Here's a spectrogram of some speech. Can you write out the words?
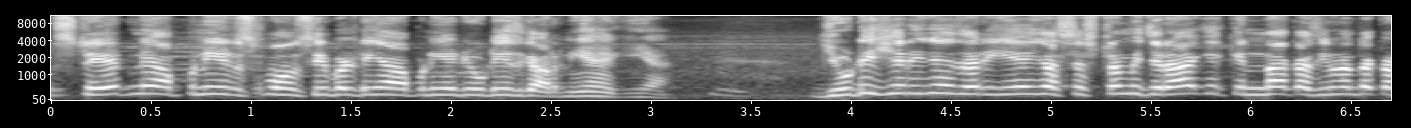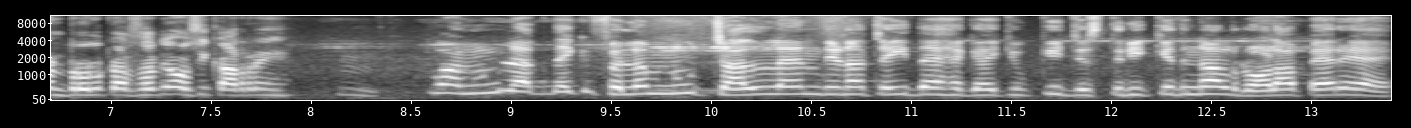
ਸਟੇਟ ਨੇ ਆਪਣੀ ਰਿਸਪੌਂਸਿਬਿਲਟੀਆਂ ਆਪਣੀਆਂ ਡਿਊਟੀਆਂ ਕਰਨੀਆਂ ਹੈਗੀਆਂ। ਜੁਡੀਸ਼ਰੀ ਦੇ ਜ਼ਰੀਏ ਜਾਂ ਸਿਸਟਮ ਵਿੱਚ ਰਹਿ ਕੇ ਕਿੰਨਾ ਕੁ ਅਸੀਂ ਉਹਨਾਂ ਤੇ ਕੰਟਰੋਲ ਕਰ ਸਕਦੇ ਹਾਂ ਅਸੀਂ ਕਰ ਰਹੇ ਹਾਂ। ਤੁਹਾਨੂੰ ਨਹੀਂ ਲੱਗਦਾ ਕਿ ਫਿਲਮ ਨੂੰ ਚੱਲ ਲੈਣ ਦੇਣਾ ਚਾਹੀਦਾ ਹੈਗਾ? ਕਿਉਂਕਿ ਜਿਸ ਤਰੀਕੇ ਦੇ ਨਾਲ ਰੌਲਾ ਪੈ ਰਿਹਾ ਹੈ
